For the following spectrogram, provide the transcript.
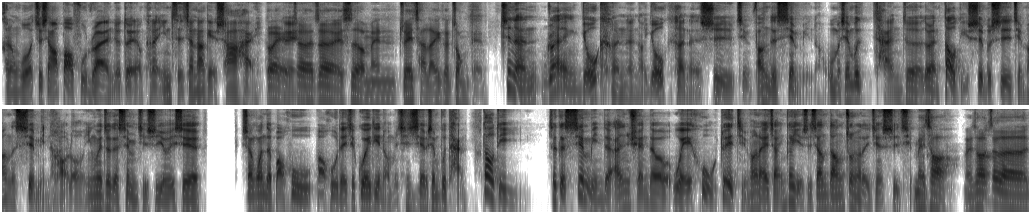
可能我就想要报复 Ryan 就对了，可能因此将他给杀害。对，对这这也是我们追查的一个重点。既然 Ryan 有可能有可能是警方的线民，我们先不谈这 Ryan 到底是不是警方的线民好了，因为这个线民其实有一些相关的保护保护的一些规定呢，我们先先先不谈。到底这个线民的安全的维护，对警方来讲，应该也是相当重要的一件事情。没错，没错，这个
